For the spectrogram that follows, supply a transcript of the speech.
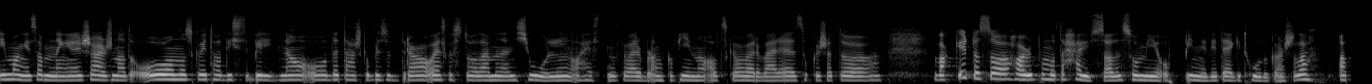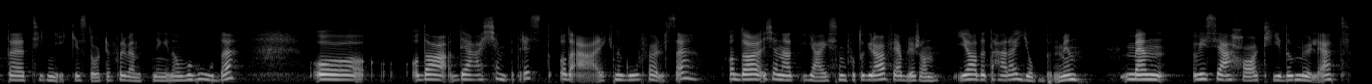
i mange sammenhenger så er det sånn at å, nå skal vi ta disse bildene, og dette her skal bli så bra, og jeg skal stå der med den kjolen, og hesten skal være blank og fin, og alt skal bare være sukkersøtt og vakkert. Og så har du på en måte hausa det så mye opp inni ditt eget hode, kanskje, da, at uh, ting ikke står til forventningene overhodet. Og, og da, det er kjempetrist, og det er ikke noe god følelse. Og da kjenner jeg at jeg som fotograf jeg blir sånn Ja, dette her er jobben min. Men hvis jeg har tid og mulighet,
